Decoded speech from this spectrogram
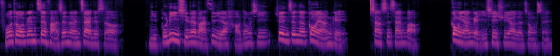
佛陀跟正法僧团在的时候。你不吝惜的把自己的好东西认真的供养给上师三宝，供养给一切需要的众生。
